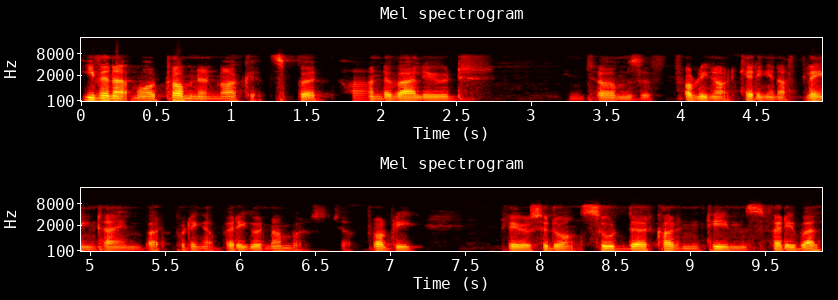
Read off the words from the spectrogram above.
even at more prominent markets, but undervalued in terms of probably not getting enough playing time, but putting up very good numbers. Probably players who don't suit their current teams very well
